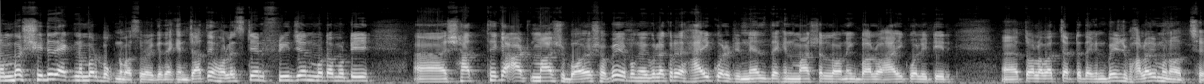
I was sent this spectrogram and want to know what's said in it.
নম্বর শেডের এক নম্বর বকনা বাছুর আর কি। দেখেন, যাতে হলস্টেন ফ্রিজেন মোটামুটি সাত থেকে আট মাস বয়স হবে এবং এগুলো করে হাই কোয়ালিটির নেজ দেখেন মার্শাল্লাহ অনেক ভালো হাই কোয়ালিটির তলা বাচ্চারটা দেখেন, বেশ ভালোই মনে হচ্ছে।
